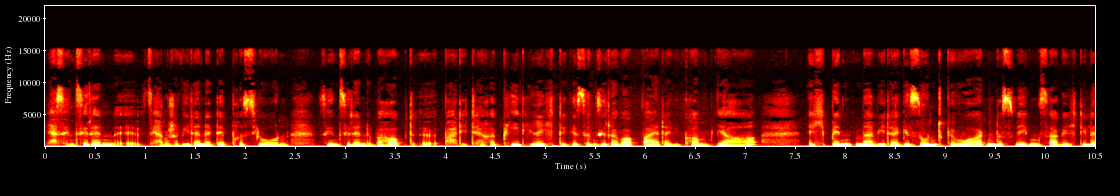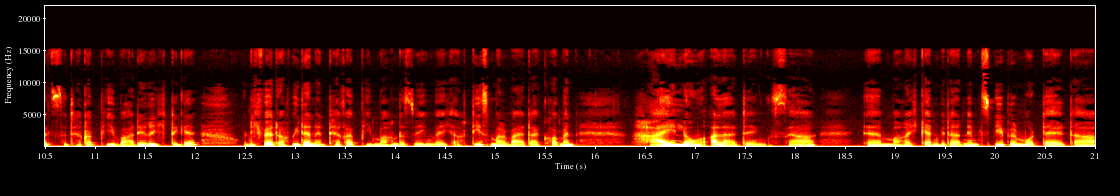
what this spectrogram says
ja, sind Sie denn, äh, Sie haben schon wieder eine Depression, sind Sie denn überhaupt, äh, war die Therapie die richtige, sind Sie da überhaupt weitergekommen? Ja, ich bin immer wieder gesund geworden, deswegen sage ich, die letzte Therapie war die richtige und ich werde auch wieder eine Therapie machen, deswegen werde ich auch diesmal weiterkommen. Heilung allerdings, ja, äh, mache ich gern wieder an dem Zwiebelmodell da.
